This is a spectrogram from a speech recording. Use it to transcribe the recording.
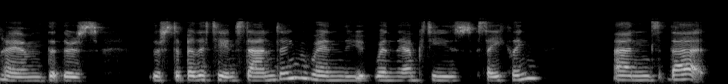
um, that there's there's stability in standing when the when the amputee is cycling, and that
